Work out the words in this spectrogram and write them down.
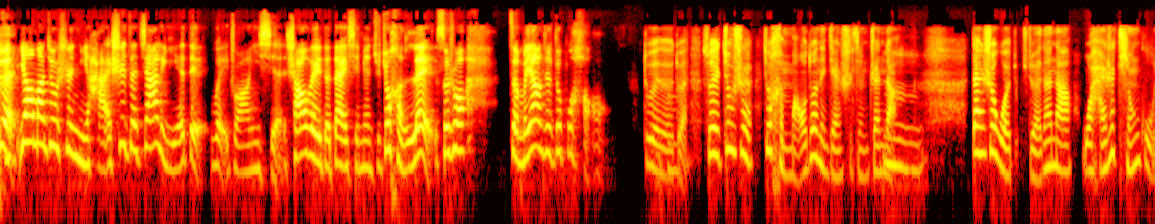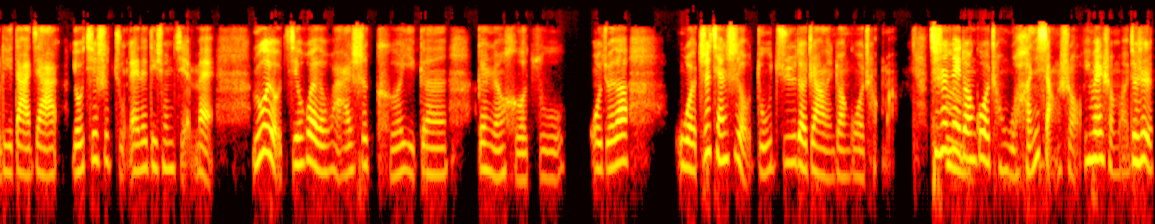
对，要么就是你还是在家里也得伪装一些，稍微的戴一些面具，就很累。所以说，怎么样这都不好。对对对，所以就是就很矛盾的一件事情，真的。嗯但是我觉得呢，我还是挺鼓励大家，尤其是主内的弟兄姐妹，如果有机会的话，还是可以跟跟人合租。我觉得我之前是有独居的这样的一段过程嘛，其实那嗯段过程我很享受，因为什么？就是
